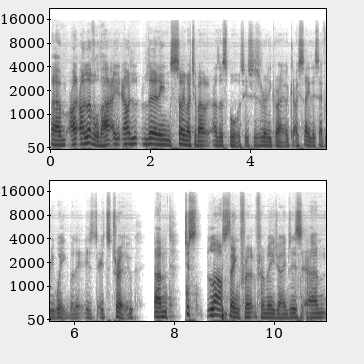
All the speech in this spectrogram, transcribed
Um, I, I, love all that. I, am learning so much about other sports, which is really great. I, I, say this every week, but it is it's true. Um, just last thing for, for me, James, is um,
